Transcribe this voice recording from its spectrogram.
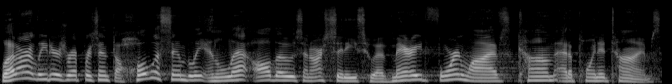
Let our leaders represent the whole assembly, and let all those in our cities who have married foreign wives come at appointed times,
